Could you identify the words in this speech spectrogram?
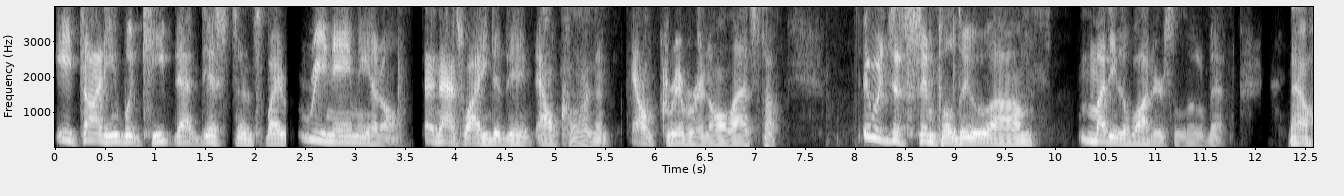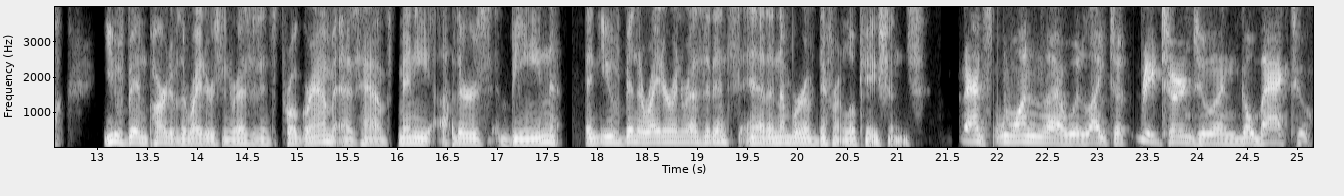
he thought he would keep that distance by renaming it all, and that's why he did the Elkhorn and Elk River and all that stuff. It was just simple to um, muddy the waters a little bit. Now, you've been part of the Writers in Residence program, as have many others been, and you've been the writer in residence at a number of different locations that's one that I would like to return to and go back to.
